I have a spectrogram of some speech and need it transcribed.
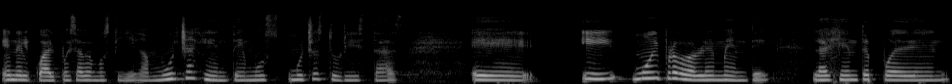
en el cual pues sabemos que llega mucha gente, muchos turistas eh, y muy probablemente la gente pueden,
